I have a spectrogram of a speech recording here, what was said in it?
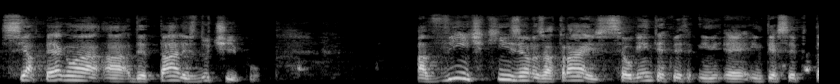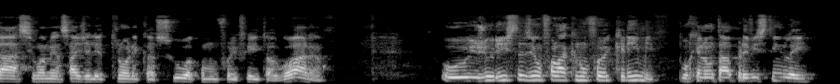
se apegam a, a detalhes do tipo: há 20, 15 anos atrás, se alguém é, interceptasse uma mensagem eletrônica sua, como foi feito agora, os juristas iam falar que não foi crime, porque não estava previsto em lei.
